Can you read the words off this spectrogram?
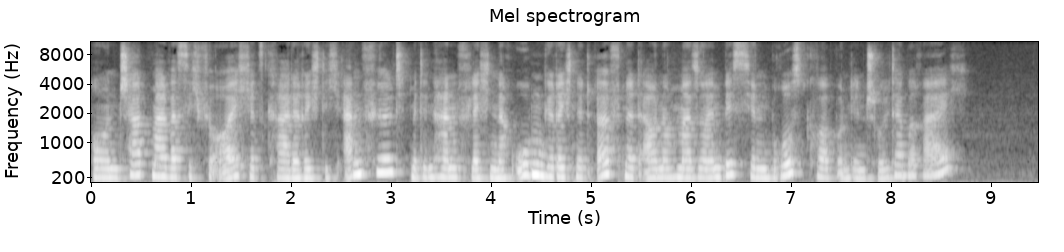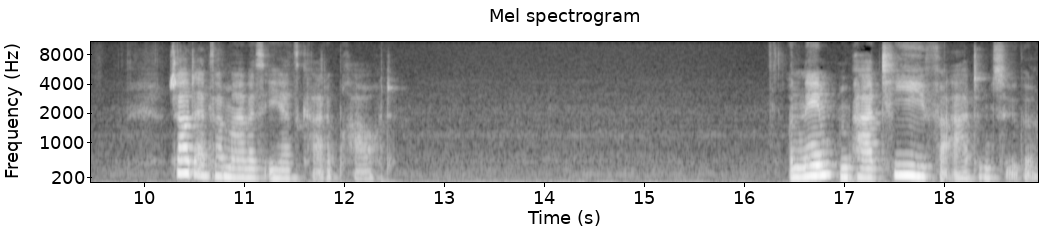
Und schaut mal, was sich für euch jetzt gerade richtig anfühlt. Mit den Handflächen nach oben gerichtet, öffnet auch noch mal so ein bisschen Brustkorb und den Schulterbereich. Schaut einfach mal, was ihr jetzt gerade braucht. Und nehmt ein paar tiefe Atemzüge.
